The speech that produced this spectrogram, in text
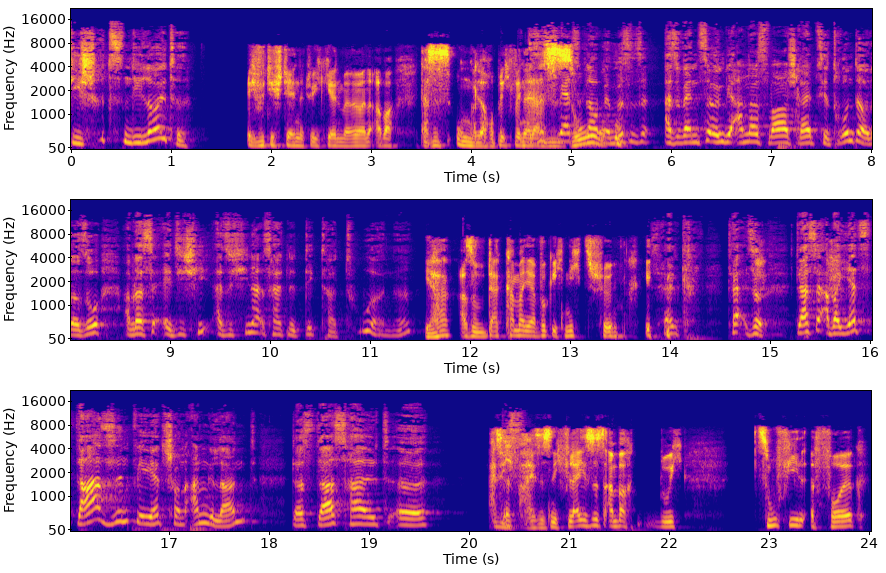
die schützen die Leute. Ich würde die Stellen natürlich gerne mal hören, aber das ist unglaublich, wenn er Das ist so. glauben. Wir also wenn es irgendwie anders war, schreibt's hier drunter oder so. Aber das, äh, die, also China ist halt eine Diktatur, ne? ja, also da kann man ja wirklich nichts schön reden. Also das, aber jetzt, da sind wir jetzt schon angelangt, dass das halt, äh, Also ich weiß es nicht. Vielleicht ist es einfach durch zu viel Erfolg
